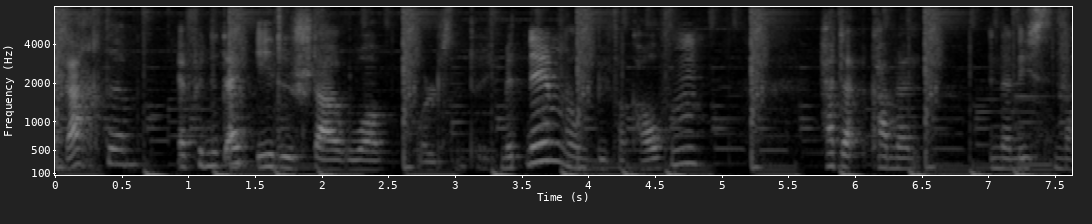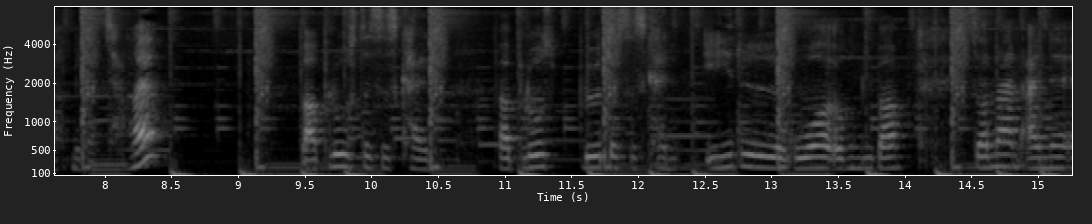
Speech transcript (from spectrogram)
Er dachte, er findet ein Edelstahlrohr. Wollte es natürlich mitnehmen, irgendwie verkaufen. Hat er, kam dann in der nächsten Nacht mit der Zange. War bloß, dass es kein, war bloß blöd, dass es kein Edelrohr irgendwie war, sondern eine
